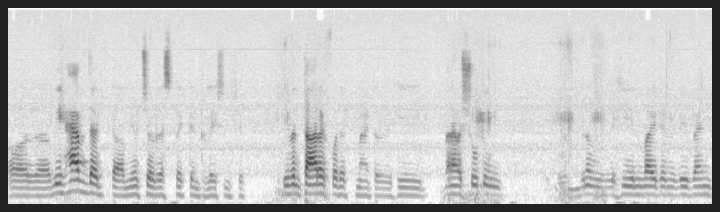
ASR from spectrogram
or uh, we have that uh, mutual respect and relationship. Even Tarak, for that matter, he when I was shooting, you know, he invited me. We went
